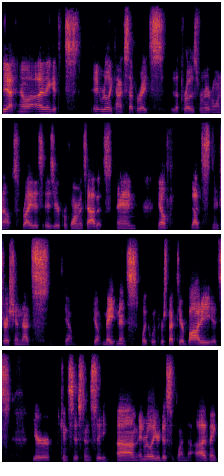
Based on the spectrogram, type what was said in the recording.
Yeah, no, I think it's it really kind of separates the pros from everyone else, right? Is is your performance habits, and you know that's nutrition, that's you know, you know maintenance, like with respect to your body, it's your consistency, um, and really your discipline. I think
